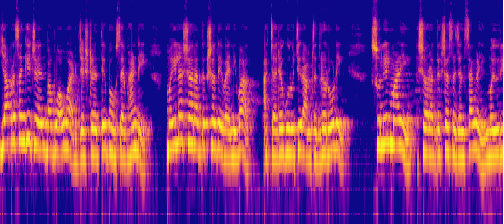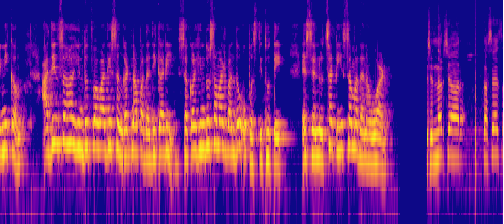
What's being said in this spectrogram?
याप्रसंगी जयंतबाबू आव्हाड ज्येष्ठ नेते भाऊसाहेब हांडे महिला शहराध्यक्ष देवयानी वाघ आचार्य गुरुजी रामचंद्र रोडे सुनील माळे शहराध्यक्ष सजन सांगळे मयुरी निकम आदींसह हिंदुत्ववादी संघटना पदाधिकारी सकळ हिंदू समाज बांधव उपस्थित होते. एस एन न्यूजसाठी समाधान आव्हाड. सिन्नर शहर तसेच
